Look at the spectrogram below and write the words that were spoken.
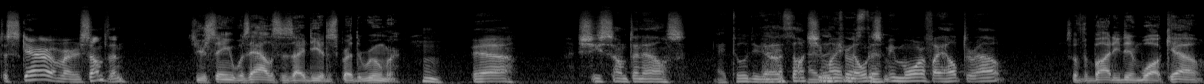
to scare them or something. So you're saying it was Alice's idea to spread the rumor? Hmm. Yeah, she's something else. I told you Yeah, guys. I thought she don't might notice her. me more if I helped her out. So if the body didn't walk out,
